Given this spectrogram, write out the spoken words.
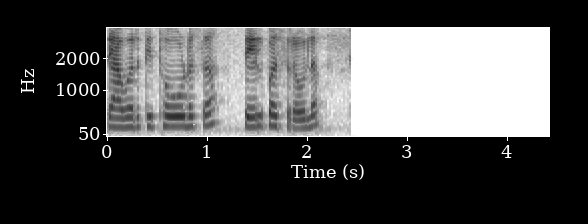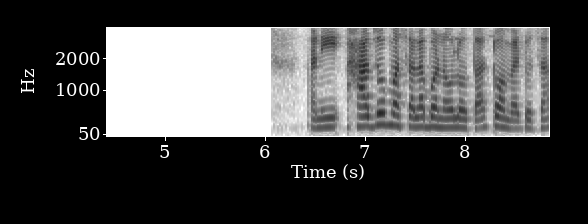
त्यावरती थोडंसं तेल पसरवलं. आणि हा जो मसाला बनवला होता टोमॅटोचा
